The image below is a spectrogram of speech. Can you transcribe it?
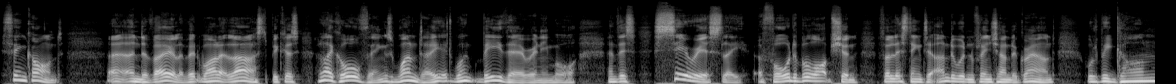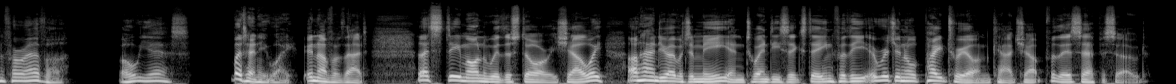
think on't, uh, and avail of it while it lasts, because, like all things, one day it won't be there anymore, and this seriously affordable option for listening to Underwood and Flinch Underground will be gone forever. Oh, yes. But anyway, enough of that. Let's steam on with the story, shall we? I'll hand you over to me in 2016 for the original Patreon catch up for this episode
